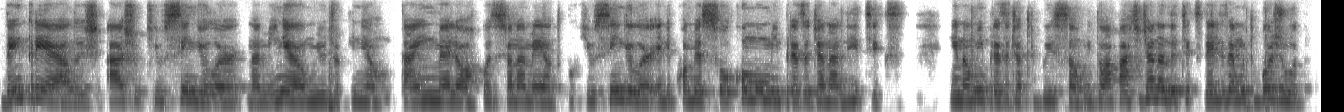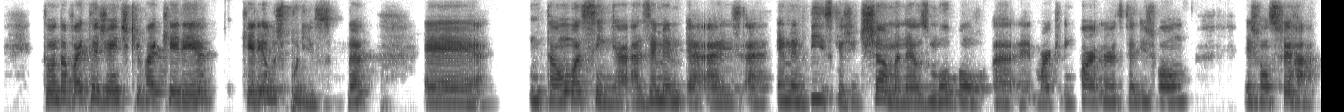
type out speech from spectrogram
Dentre elas, acho que o Singular, na minha humilde opinião, está em melhor posicionamento, porque o Singular, ele começou como uma empresa de analytics e não uma empresa de atribuição. Então, a parte de analytics deles é muito bojuda. Então, ainda vai ter gente que vai querer, querê-los por isso, né? É, então, assim, as, MM, as, MMPs que a gente chama, né, os Mobile uh, Marketing Partners, eles vão, eles vão se ferrar.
